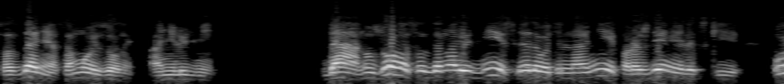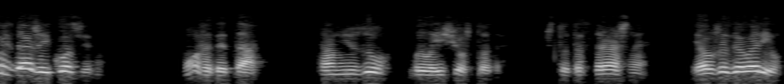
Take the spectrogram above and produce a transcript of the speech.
Создание самой зоны, а не людьми. Да, но зона создана людьми, следовательно, они порождения людские, пусть даже и косвенно. Может и так. Там внизу было еще что-то. Что-то страшное. Я уже говорил.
